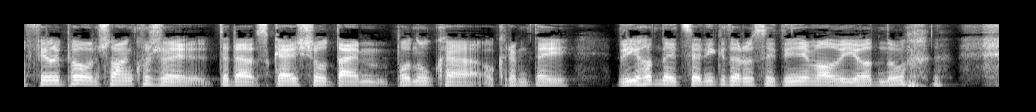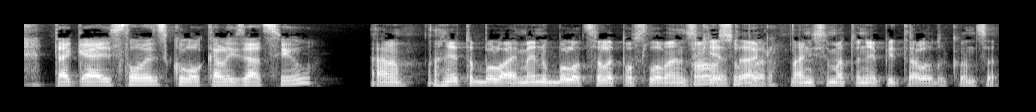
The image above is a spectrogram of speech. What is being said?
Filipovom článku, že teda Sky Showtime ponúka okrem tej výhodnej ceny, ktorú si ty nemal výhodnú, tak aj slovenskú lokalizáciu. Áno, a hneď to bolo aj menu, bolo celé po slovensky oh, a super. tak. Ani sa ma to nepýtalo dokonca.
